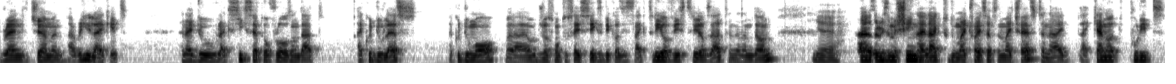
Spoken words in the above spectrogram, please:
brand. It's german. I really like it. And i do like six set of rows on that. I could do less. I could do more but i would just want to say six because it's like three of this three of that and then i'm done. Yeah. Uh, there is a machine I like to do my triceps and my chest, and I, I cannot put it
